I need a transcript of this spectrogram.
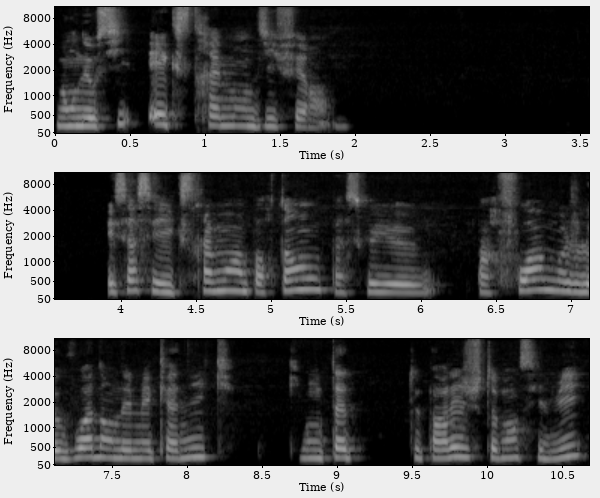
mais on est aussi extrêmement différents. Et ça, c'est extrêmement important parce que euh, parfois, moi, je le vois dans des mécaniques qui vont peut-être te parler justement, Sylvie,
